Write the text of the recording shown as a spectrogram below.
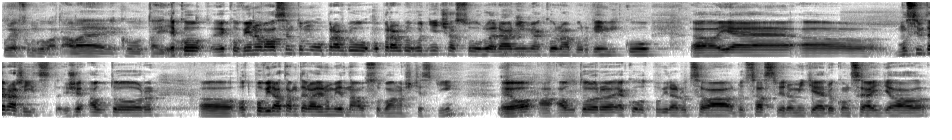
bude fungovat, ale jako tady to, Jako, jako věnoval jsem tomu opravdu, opravdu hodně času hledáním jako na Board Game Geeku. Eh, Je, uh, musím teda říct, že autor, uh, odpovídá tam teda jenom jedna osoba naštěstí. Jo, a autor jako odpovídá docela, docela svědomitě, dokonce i dělal,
